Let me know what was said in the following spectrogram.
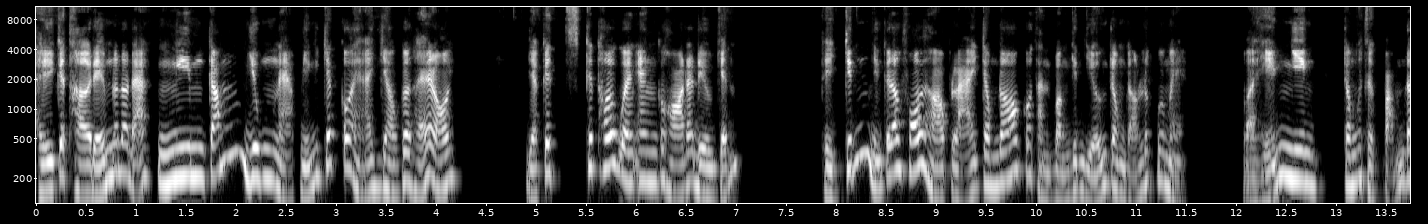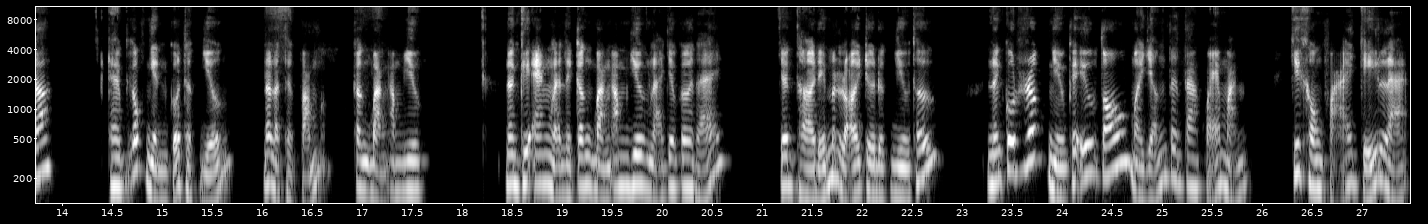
thì cái thời điểm đó nó đã nghiêm cấm dung nạp những chất có hại vào cơ thể rồi. Và cái cái thói quen ăn của họ đã điều chỉnh. Thì chính những cái đó phối hợp lại trong đó có thành phần dinh dưỡng trong gạo lứt của mè và hiển nhiên trong cái thực phẩm đó, theo cái góc nhìn của thực dưỡng, nó là thực phẩm cân bằng âm dương. Nên khi ăn lại thì cân bằng âm dương lại cho cơ thể. Trên thời điểm nó loại trừ được nhiều thứ, nên có rất nhiều cái yếu tố mà dẫn tới ta khỏe mạnh. Chứ không phải chỉ là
